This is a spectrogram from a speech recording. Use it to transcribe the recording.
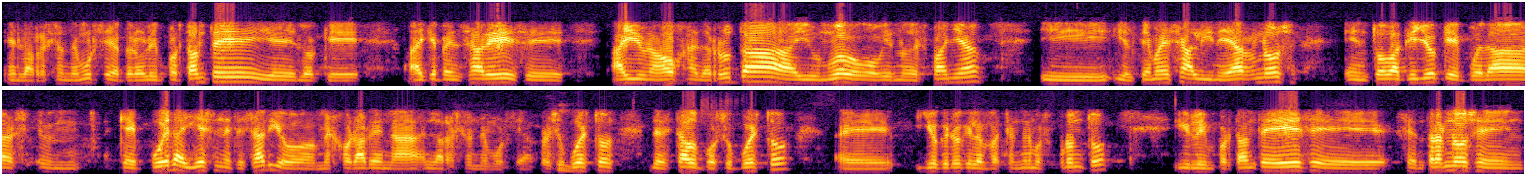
en la región de Murcia. Pero lo importante y lo que hay que pensar es, hay una hoja de ruta, hay un nuevo gobierno de España, y el tema es alinearnos en todo aquello que pueda em, que pueda y es necesario mejorar en la, en la región de Murcia. Presupuestos del Estado, por supuesto, eh, yo creo que los tendremos pronto y lo importante es eh, centrarnos en,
